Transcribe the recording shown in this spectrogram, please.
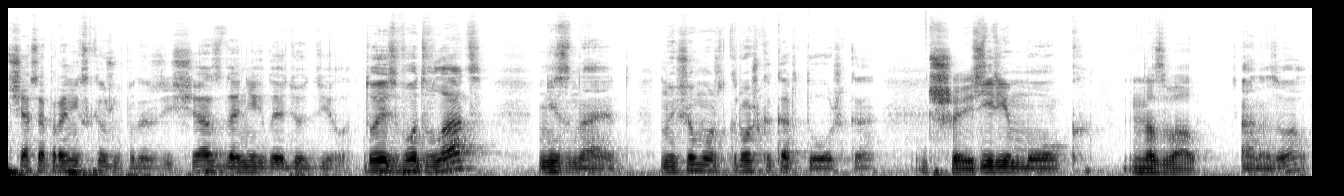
Сейчас я про них скажу, подожди. Сейчас до них дойдет дело. То есть вот Влад не знает. Ну еще может крошка-картошка, 6. теремок. Назвал. А, назвал?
